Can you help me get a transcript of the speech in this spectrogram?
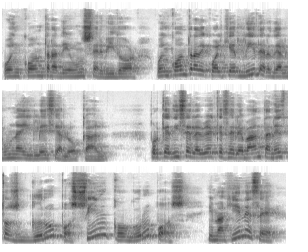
o en contra de un servidor o en contra de cualquier líder de alguna iglesia local. Porque dice la Biblia que se levantan estos grupos, cinco grupos, imagínese,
